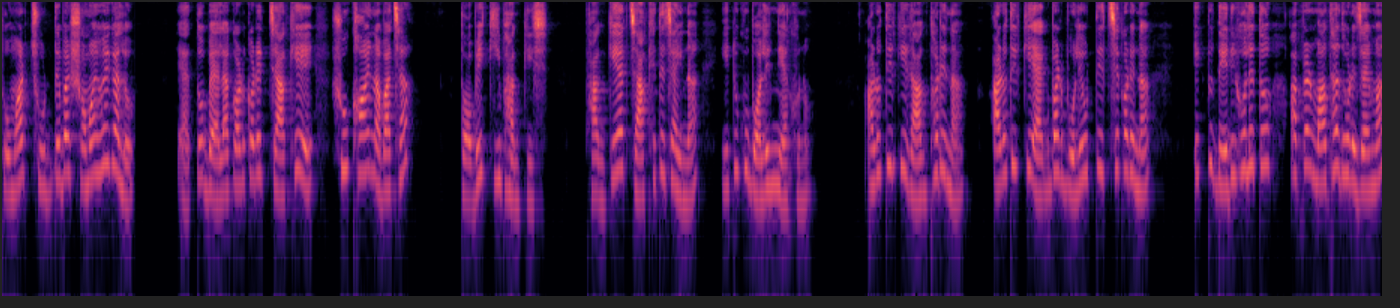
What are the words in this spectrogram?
তোমার ছুট দেবার সময় হয়ে গেল। এত বেলা করকরের চা খেয়ে সুখ হয় না বাছা? তবে কি ভাগ্যিস থাকগে আর চা খেতে চাই না, এটুকু বলেননি এখনও। আরতির কি রাগ ধরে না? আরতির কি একবার বলে উঠতে ইচ্ছে করে না? একটু দেরি হলে তো আপনার মাথা ধরে যায় মা,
